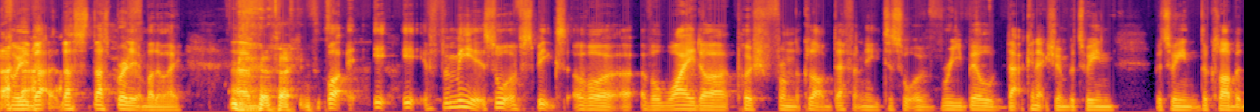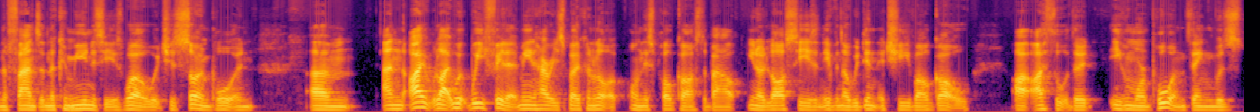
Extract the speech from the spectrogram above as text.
I mean, that, that's that's brilliant, by the way. Um, but it, it for me, it sort of speaks of a of a wider push from the club, definitely to sort of rebuild that connection between between the club and the fans and the community as well, which is so important. Um, and I like we feel it. Me and Harry spoken a lot on this podcast about you know last season, even though we didn't achieve our goal, I, I thought the even more important thing was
